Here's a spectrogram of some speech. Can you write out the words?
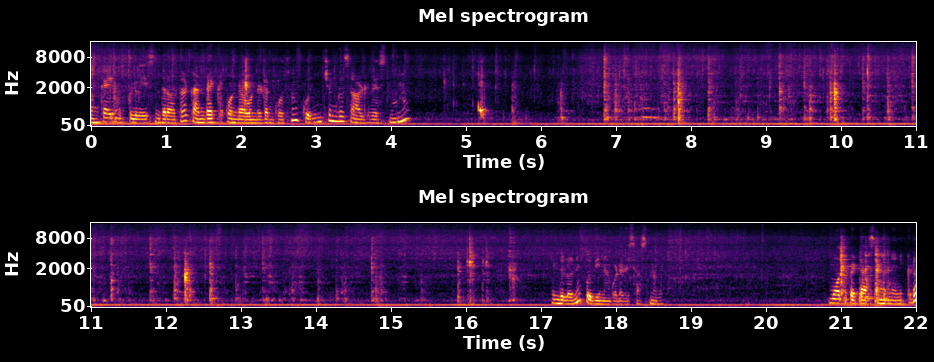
వంకాయ ముక్కలు వేసిన తర్వాత కండ్రెక్కకుండా ఉండటం కోసం కొంచెంగా సాల్ట్ వేస్తున్నాను. ఇందులోనే పుదీనా కూడా వేసేస్తున్నాను. మూత పెట్టేస్తున్నాను నేను ఇక్కడ.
